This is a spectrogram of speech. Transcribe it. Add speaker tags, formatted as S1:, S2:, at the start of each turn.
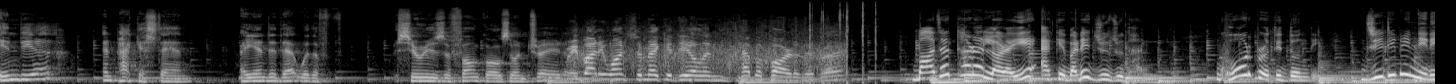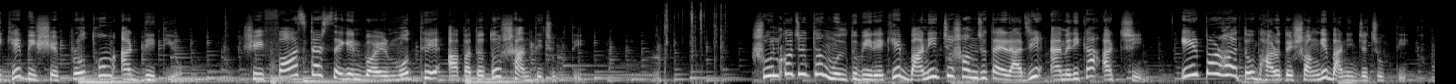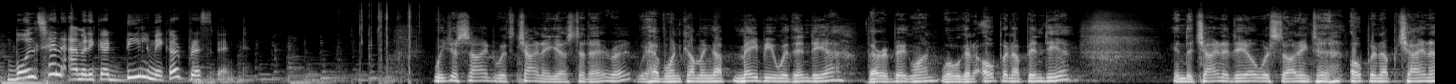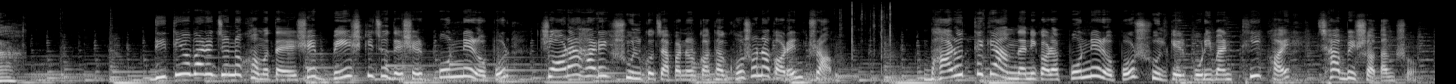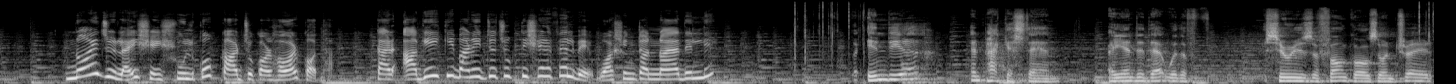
S1: India and Pakistan. I ended that with a f- series of phone calls on trade. Everybody wants to make a deal and have a part of it, right?
S2: বাজার ধরার লড়াইয়ে একেবারে যুযুধান ঘোর প্রতিদ্বন্দ্বী জিডিপির নিরিখে বিশ্বের প্রথম আর দ্বিতীয় সেই ফার্স্ট আর সেকেন্ড বয়ের মধ্যে আপাতত শান্তি চুক্তি শুল্কযুদ্ধ মুলতুবি রেখে বাণিজ্য সমঝোতায় রাজি আমেরিকা আর চীন এরপর হয়তো ভারতের সঙ্গে বাণিজ্য চুক্তি বলছেন আমেরিকার deal maker president
S1: We just signed with China yesterday, right? We have one coming up, maybe with India, very big one, where we're going to open up India. In the China deal, we're starting to open up China.
S2: দ্বিতীয়বারের জন্য ক্ষমতায় এসে বেশ কিছু দেশের পণ্যের ওপর চড়া হারে শুল্ক চাপানোর কথা ঘোষণা করেন ট্রাম্প ভারত থেকে আমদানি করা পণ্যের ওপর শুল্কের পরিমাণ ঠিক হয় ছাব্বিশ শতাংশ নয় জুলাই সেই শুল্ক কার্যকর হওয়ার কথা। তার আগেই কি বাণিজ্য চুক্তি সেরে ফেলবে Washington Naya Dilli?
S1: India and Pakistan. I ended that with a series of phone calls on trade.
